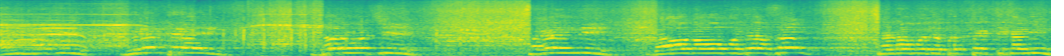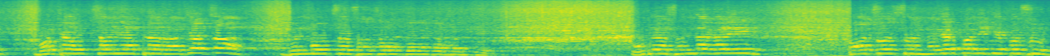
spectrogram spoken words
आणि माझी विनंती राहील दरवर्षी सगळ्यांनी गावागावामध्ये असेल शहरामध्ये प्रत्येक ठिकाणी मोठ्या उत्साहाने आपल्या राजाचा जन्मोत्सव साजरा केला का पाहिजे उद्या संध्याकाळी पाच वाजता नगरपालिकेपासून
